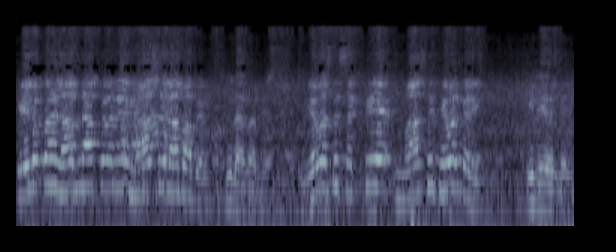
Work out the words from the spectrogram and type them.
કે એ લોકોને લાભ ના આપ્યો અને માણસને લાભ આપ્યો. શું લાભ આપ્યો? વ્યવસ્થિત શક્તિએ માણસની ફેવર કરી. એ ફેવર કરી.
